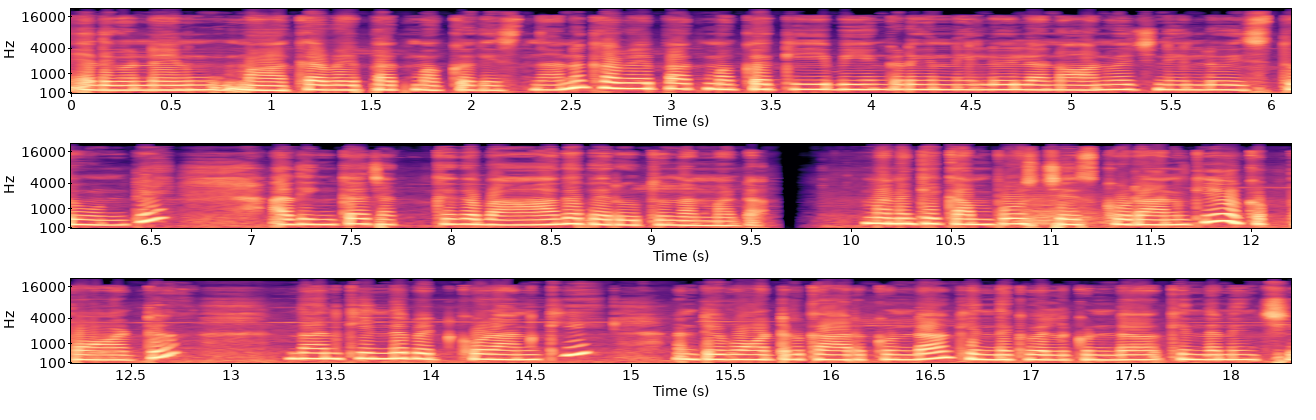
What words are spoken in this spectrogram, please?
ఎదిగో నేను మా కరివేపాకు మొక్కకి ఇస్తున్నాను. కరివేపాకు మొక్కకి బియ్యం కడిగిన నీళ్ళు ఇలా నాన్ వెజ్ నీళ్ళు ఇస్తూ ఉంటే అది ఇంకా చక్కగా బాగా పెరుగుతుంది అనమాట మనకి కంపోస్ట్ చేసుకోవడానికి ఒక పాట్ దాని కింద పెట్టుకోవడానికి అంటే వాటర్ కారకుండా కిందకి వెళ్ళకుండా కింద నుంచి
